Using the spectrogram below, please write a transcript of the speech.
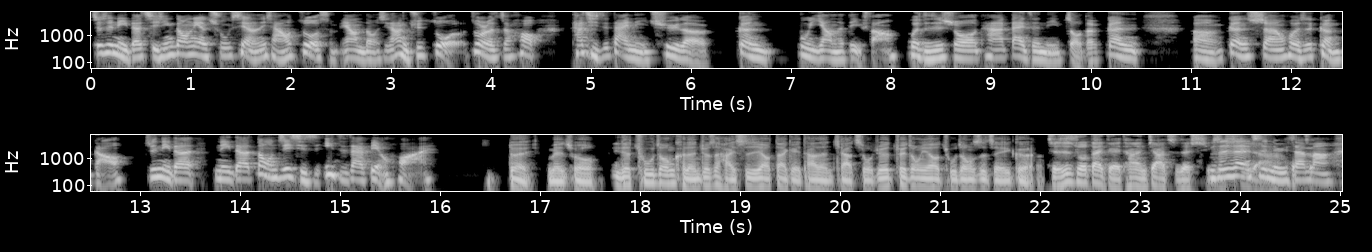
就是你的起心动念出现了，你想要做什么样的东西，然后你去做了，做了之后，他其实带你去了更不一样的地方，或者是说他带着你走得更嗯更深，或者是更高。就是你的你的动机其实一直在变化，哎，对，没错，你的初衷可能就是还是要带给他人价值。我觉得最重要的初衷是这一个，只是说带给他人价值的形式、啊。不是认识女生吗？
